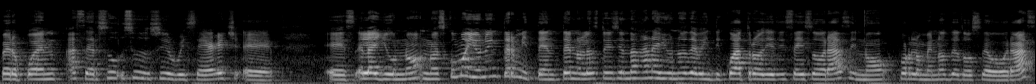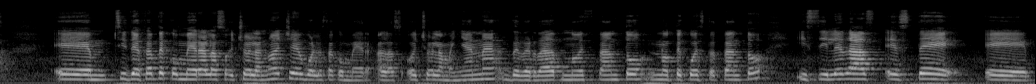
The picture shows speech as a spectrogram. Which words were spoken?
pero pueden hacer su, su, research. Eh, es el ayuno, no es como ayuno intermitente, no les estoy diciendo hagan ayuno de 24 o 16 horas, sino por lo menos de 12 horas. Em, si dejas de comer a las 8 de la noche, vuelves a comer a las 8 de la mañana, de verdad no es tanto, no te cuesta tanto y si le das este eh,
